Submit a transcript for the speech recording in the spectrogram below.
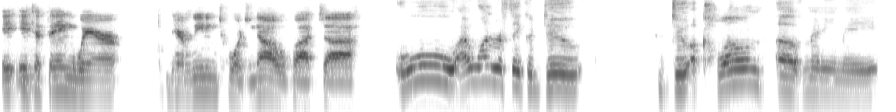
it, it's a thing where they're leaning towards no, but uh, Ooh, I wonder if they could do do a clone of Mini Me,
